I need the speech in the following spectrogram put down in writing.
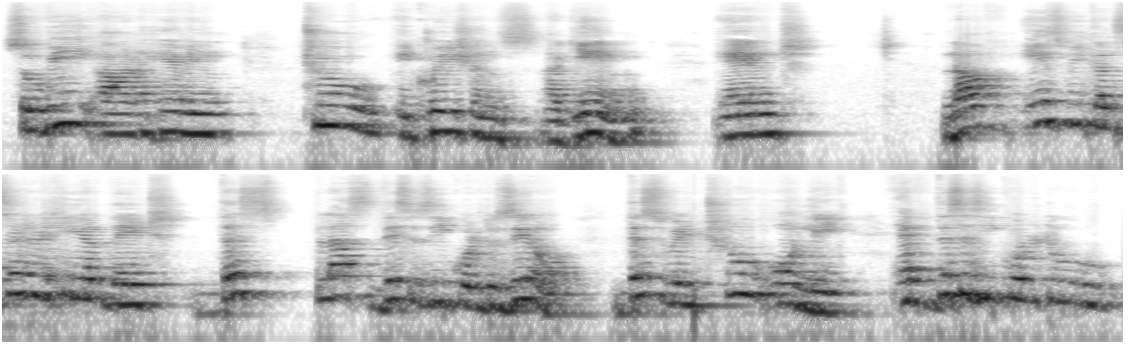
So we are having two equations again and now as we considered here that this plus this is equal to 0 this will true only if this is equal to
